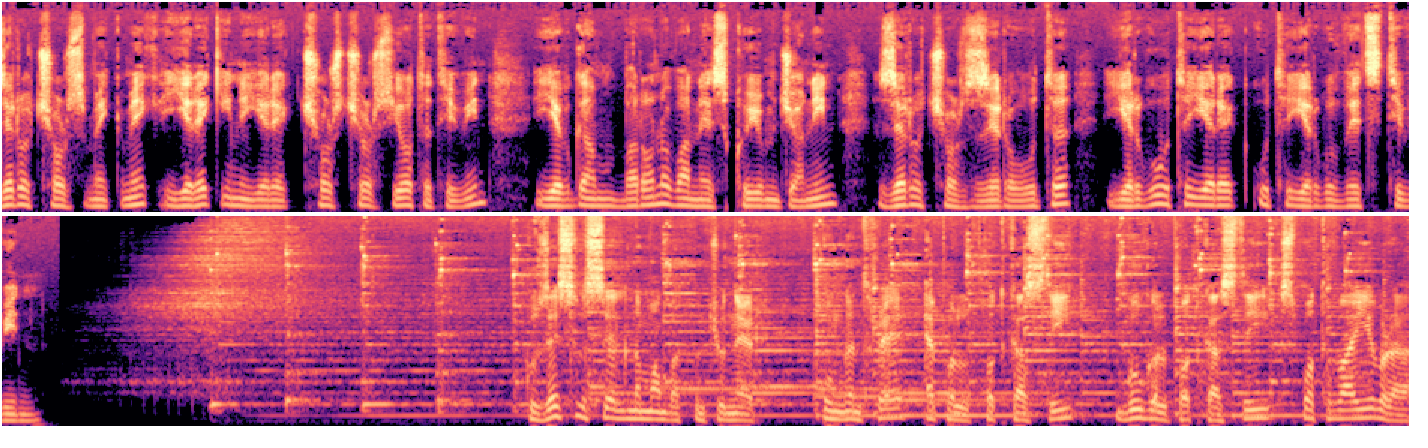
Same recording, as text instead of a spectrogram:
0411 393 թիվին եւ գամ Բարոնով Անես Քույումջանին 0408 283 թիվին Կուզես լսել նման բանություններ Ունգընտրե Apple Podcast-ի, Google Podcast-ի, Spotify-ի վրա,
